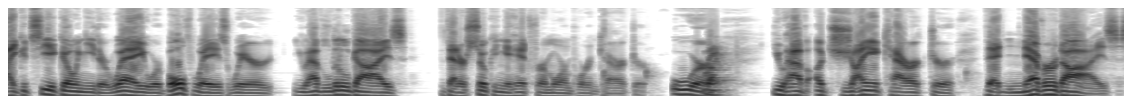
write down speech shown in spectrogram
I could see it going either way or both ways where you have little guys that are soaking a hit for a more important character, or Right. you have a giant character that never dies,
